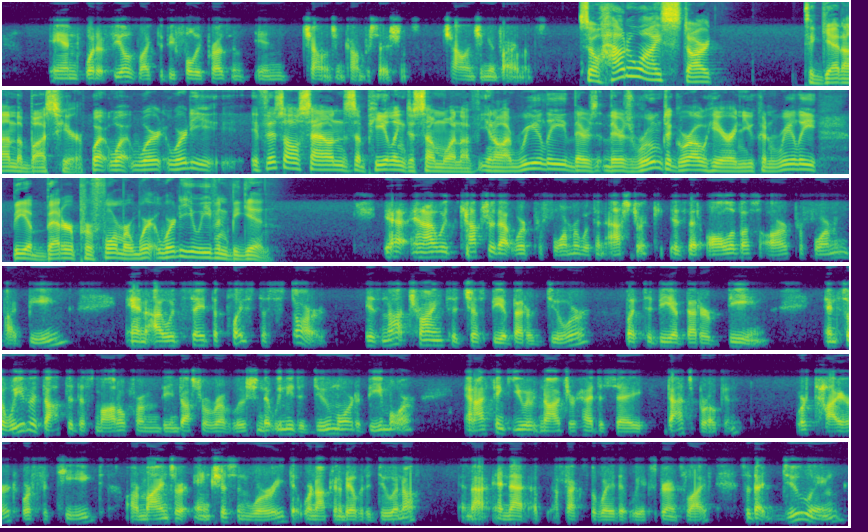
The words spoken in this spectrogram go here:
and what it feels like to be fully present in challenging conversations, challenging environments. So, how do I start to get on the bus here? What, what, where, where do you? If this all sounds appealing to someone, of you know, I really there's there's room to grow here, and you can really be a better performer. Where, where do you even begin? Yeah, and I would capture that word performer with an asterisk, is that all of us are performing by being. And I would say the place to start is not trying to just be a better doer, but to be a better being. And so we've adopted this model from the Industrial Revolution that we need to do more to be more. And I think you would nod your head to say, that's broken. We're tired. We're fatigued. Our minds are anxious and worried that we're not going to be able to do enough. And that, and that affects the way that we experience life. So that doing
